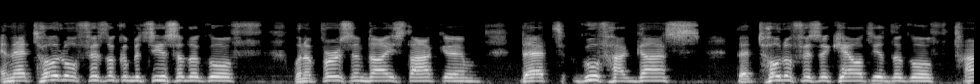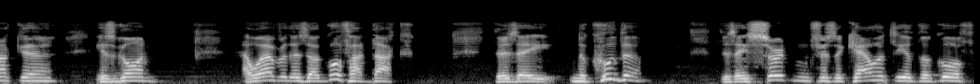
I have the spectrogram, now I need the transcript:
And that total physical mitzias of the guf, when a person dies, takim, that guf hagas, that total physicality of the guf, taka, is gone. However, there's a guf hadak. There's a nakuda. There's a certain physicality of the guf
